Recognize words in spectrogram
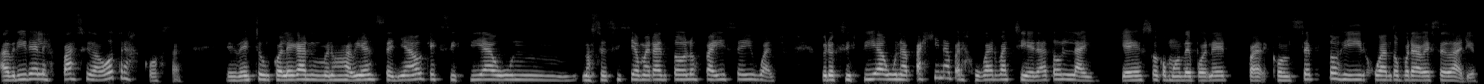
Abrir el espacio a otras cosas. Eh, de hecho, un colega nos había enseñado que existía un, no sé si se llamará en todos los países igual, pero existía una página para jugar bachillerato online que es eso como de poner conceptos e ir jugando por abecedario.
